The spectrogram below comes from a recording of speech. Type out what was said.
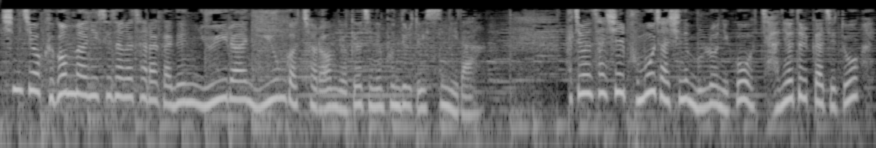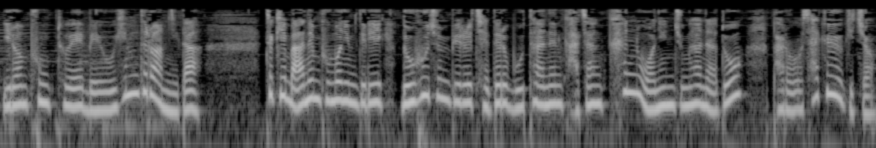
심지어 그것만이 세상을 살아가는 유일한 이유인 것처럼 여겨지는 분들도 있습니다. 하지만 사실 부모 자신은 물론이고 자녀들까지도 이런 풍토에 매우 힘들어합니다. 특히 많은 부모님들이 노후 준비를 제대로 못하는 가장 큰 원인 중 하나도 바로 사교육이죠.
